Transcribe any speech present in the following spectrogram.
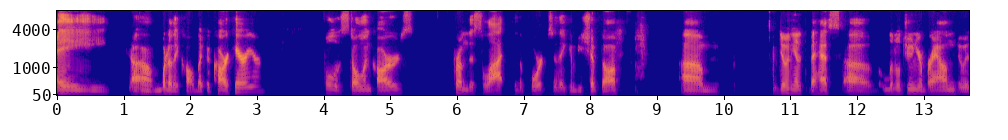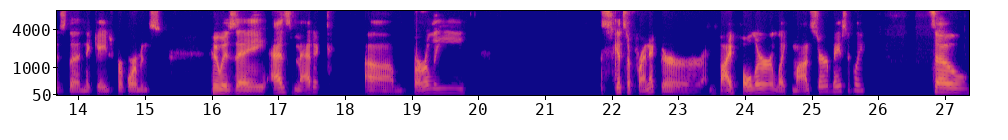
a um, what are they called? Like a car carrier full of stolen cars from this lot to the port so they can be shipped off. Um, doing it at the behest of Little Junior Brown, who is the Nick Cage performance, who is a asthmatic, um, burly, schizophrenic or bipolar like monster, basically. So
